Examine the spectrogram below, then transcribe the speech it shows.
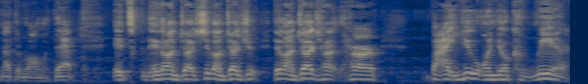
Nothing wrong with that. It's they're gonna judge. She's gonna judge you. They're gonna judge her, her by you on your career.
